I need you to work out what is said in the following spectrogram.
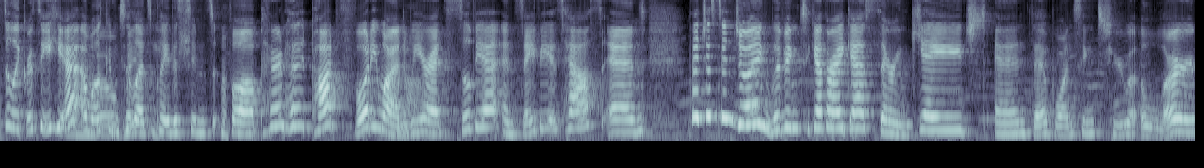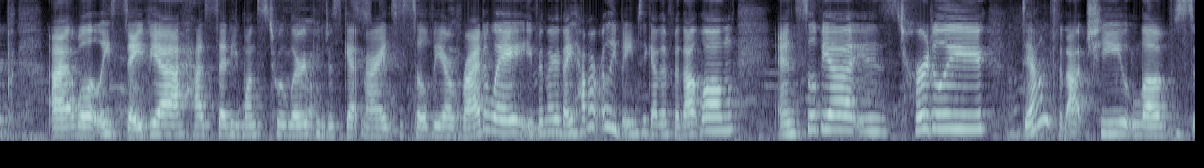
Deligracy here, and welcome to Let's Play The Sims 4 Parenthood Part 41. We are at Sylvia and Xavier's house, and they're just enjoying living together, I guess. They're engaged, and they're wanting to elope. Uh, well, at least Xavier has said he wants to elope and just get married to Sylvia right away, even though they haven't really been together for that long. And Sylvia is totally down for that. She loves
